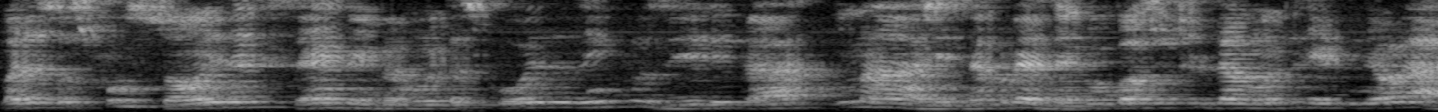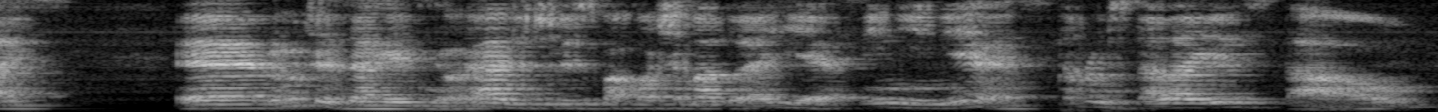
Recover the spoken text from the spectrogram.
Mas as suas funções eles servem para muitas coisas, inclusive para imagens. Né? Por exemplo, eu gosto de utilizar muito redes neurais. É, para utilizar redes neurais, eu utilizo um pacote chamado RSNMS. Então, para instalar ele, install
